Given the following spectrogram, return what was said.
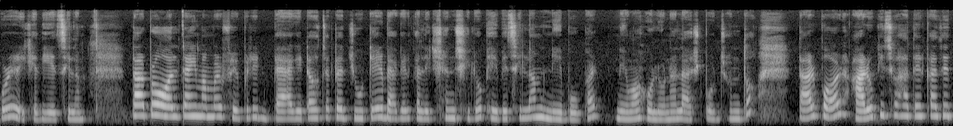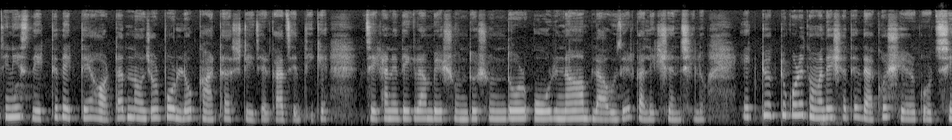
করে রেখে দিয়েছিলাম। তারপর অল টাইম আমার ফেভারিট ব্যাগ এটা হচ্ছে একটা জুটের ব্যাগের কালেকশন ছিল, ভেবেছিলাম নেব বাট নেওয়া হলো না লাস্ট পর্যন্ত। তারপর আরও কিছু হাতের কাজের জিনিস দেখতে দেখতে হঠাৎ নজর পড়ল কাঁথা স্টিচের কাজের দিকে, যেখানে দেখলাম বেশ সুন্দর সুন্দর ওড়না, ব্লাউজের কালেকশন ছিল। একটু একটু করে তোমাদের সাথে দেখো শেয়ার করছি।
